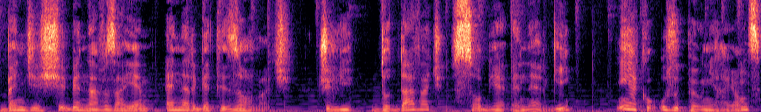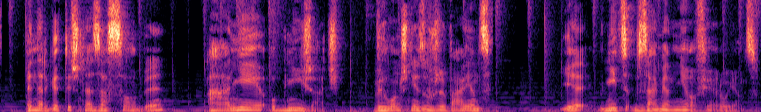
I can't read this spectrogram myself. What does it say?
będzie siebie nawzajem energetyzować, czyli dodawać sobie energii, niejako uzupełniając energetyczne zasoby, a nie je obniżać, wyłącznie zużywając je nic w zamian nie oferując.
